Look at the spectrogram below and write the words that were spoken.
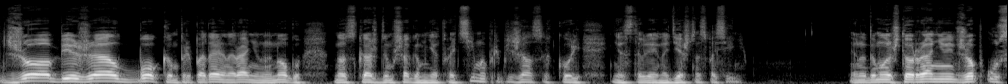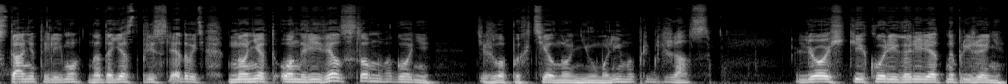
Джо бежал боком, припадая на раненую ногу, но с каждым шагом неотвратимо приближался к Кори, не оставляя надежд на спасение. Она думала, что раненый Джоб устанет или ему надоест преследовать, но нет, он ревел, словно в агонии тяжело пыхтел, но неумолимо приближался. Легкие Кори горели от напряжения.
